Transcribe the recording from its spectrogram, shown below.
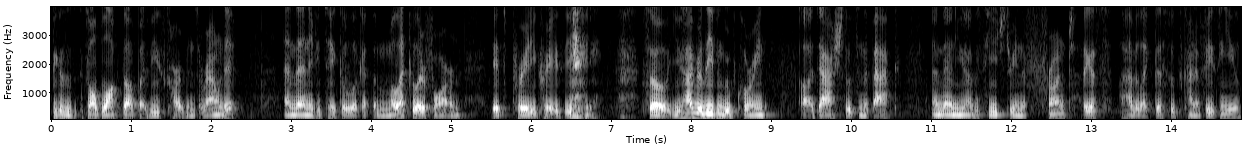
because it's all blocked up by these carbons around it. And then if you take a look at the molecular form, it's pretty crazy. so you have your leaving group chlorine uh, dash, so it's in the back. And then you have a CH3 in the front. I guess I'll have it like this, so it's kind of facing you.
